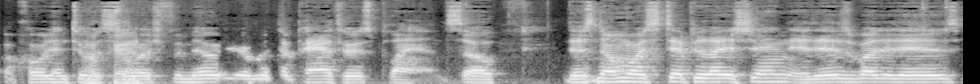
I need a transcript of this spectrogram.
according to okay. a source familiar with the Panthers' plan. So there's no more stipulation. It is what it is.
